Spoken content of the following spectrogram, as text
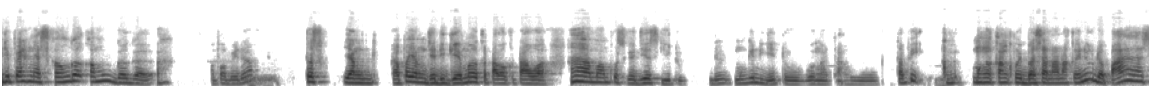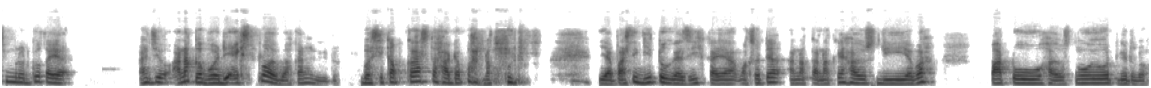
jadi PNS, kalau nggak kamu gagal. Apa beda? Terus yang apa yang jadi gamer ketawa-ketawa, ah mampus gajinya segitu. Mungkin gitu, gue nggak tahu. Tapi ke- mengekang kebebasan anak ini udah parah sih menurut gue kayak anjir anak gak boleh dieksplor bahkan gitu. Bersikap keras terhadap anak ya pasti gitu gak sih? Kayak maksudnya anak-anaknya harus di apa patuh harus nurut gitu loh.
